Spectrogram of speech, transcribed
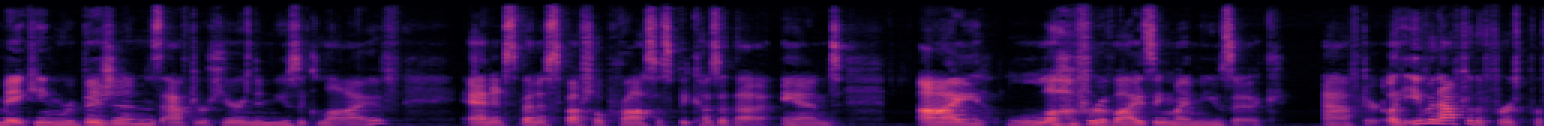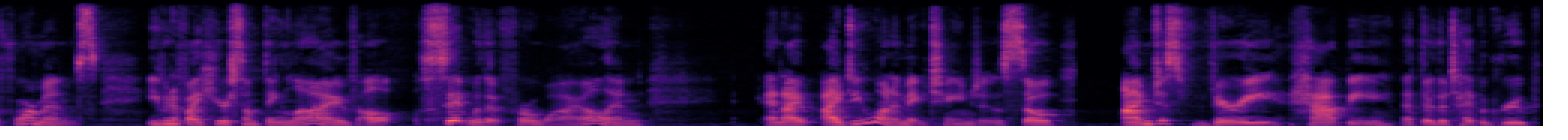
making revisions after hearing the music live and it's been a special process because of that. And I love revising my music after. Like even after the first performance, even if I hear something live, I'll sit with it for a while and and I, I do want to make changes. So I'm just very happy that they're the type of group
